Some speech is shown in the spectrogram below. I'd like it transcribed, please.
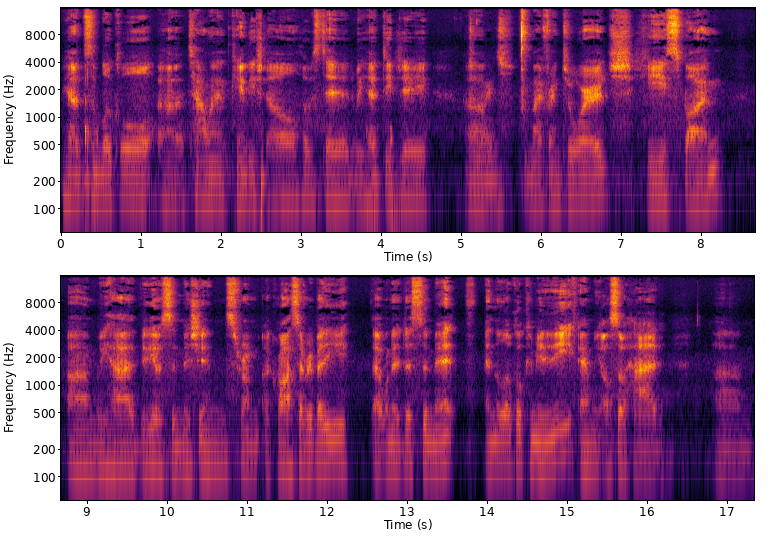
we had some local uh, talent. Candy Shell hosted. We had DJ um, my friend George. He spun. Um, we had video submissions from across everybody that wanted to submit in the local community, and we also had um,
